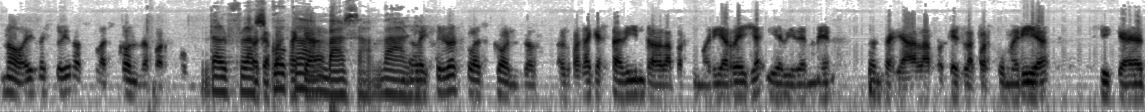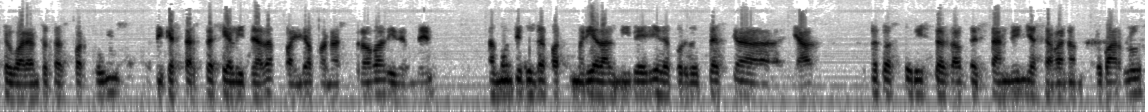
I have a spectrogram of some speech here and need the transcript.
no, és la història dels flascons de perfum. del flascó passa que, que- envasa. De la història dels flascons, el, el que passa que està dintre de la perfumeria regia i, evidentment, doncs allà, la, que és la perfumeria, sí que trobarem tots els perfums, sí que està especialitzada pel lloc on es troba, evidentment, amb un tipus de perfumeria d'alt nivell i de productes que ja tots els turistes del standing ja saben on trobar-los,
